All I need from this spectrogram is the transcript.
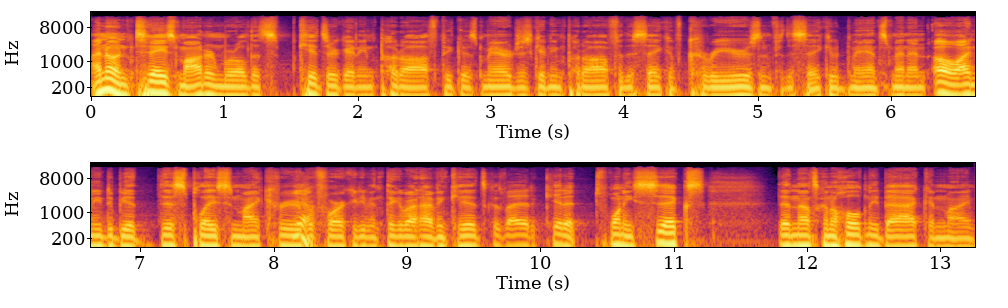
I know in today's modern world, it's kids are getting put off because marriage is getting put off for the sake of careers and for the sake of advancement. And oh, I need to be at this place in my career Yeah. before I could even think about having kids. Because if I had a kid at 26, then that's going to hold me back, and my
